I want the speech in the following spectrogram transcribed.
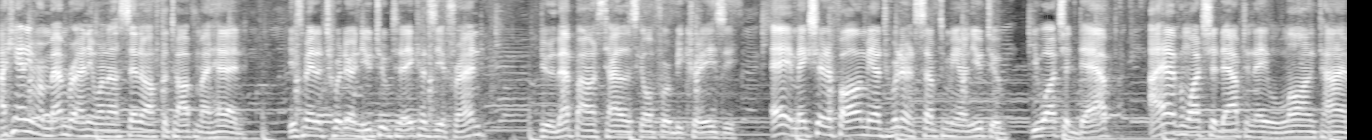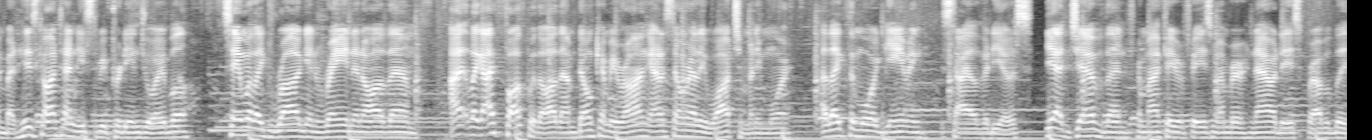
I can't even remember anyone else in off the top of my head. You just made a Twitter and YouTube today because of your friend? Dude, that bounce Tyler's going for would be crazy. Hey, make sure to follow me on Twitter and sub to me on YouTube. You watch Adapt? I haven't watched Adapt in a long time, but his content used to be pretty enjoyable. Same with like Rug and Rain and all of them. I like I fuck with all of them, don't get me wrong, I just don't really watch them anymore. I like the more gaming style videos. Yeah, Jev then, from my favorite FaZe member nowadays probably.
